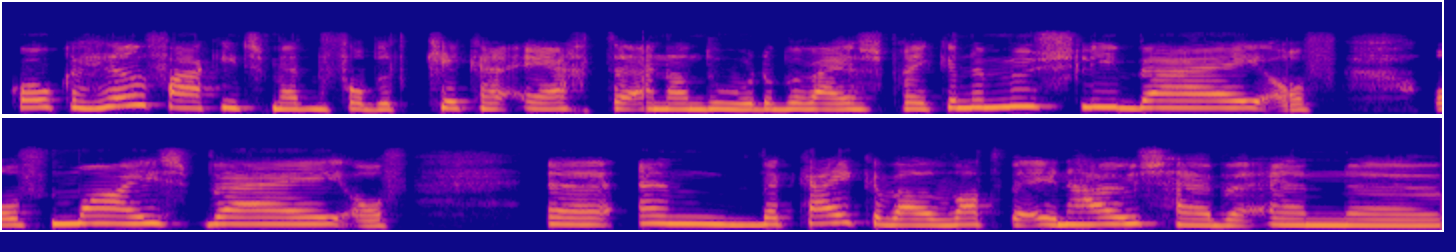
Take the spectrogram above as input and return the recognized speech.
koken heel vaak iets met bijvoorbeeld kikkererwten en dan doen we er bij wijze van spreken een muesli bij of, of mais bij. Of, uh, en we kijken wel wat we in huis hebben. En uh,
